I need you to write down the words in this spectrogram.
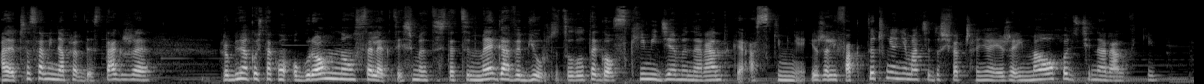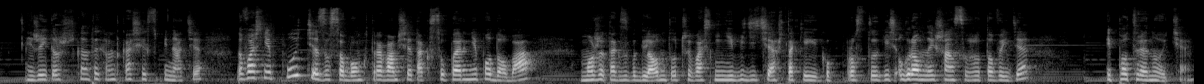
ale czasami naprawdę jest tak, że robimy jakąś taką ogromną selekcję. Jesteśmy tacy mega wybiórczy co do tego, z kim idziemy na randkę, a z kim nie. Jeżeli faktycznie nie macie doświadczenia, jeżeli mało chodzicie na randki, jeżeli troszeczkę na tych randkach się spinacie, no właśnie pójdźcie z osobą, która Wam się tak super nie podoba, może tak z wyglądu, czy właśnie nie widzicie aż takiego po prostu jakiejś ogromnej szansy, że to wyjdzie i potrenujcie.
